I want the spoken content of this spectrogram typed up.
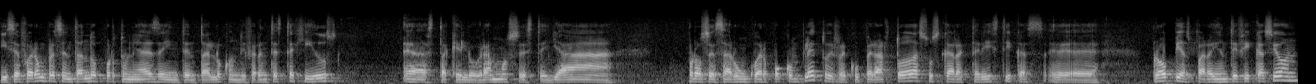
y se fueron presentando oportunidades de intentarlo con diferentes tejidos eh, hasta que logramos este, ya procesar un cuerpo completo y recuperar todas sus características eh, propias para identificación.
